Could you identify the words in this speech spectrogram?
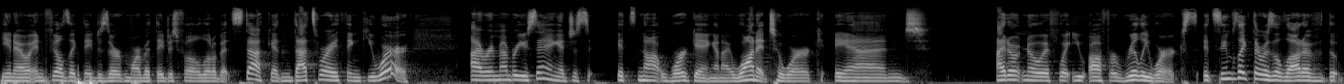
you know, and feels like they deserve more, but they just feel a little bit stuck. And that's where I think you were. I remember you saying it just, it's not working and I want it to work. And I don't know if what you offer really works. It seems like there was a lot of the,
